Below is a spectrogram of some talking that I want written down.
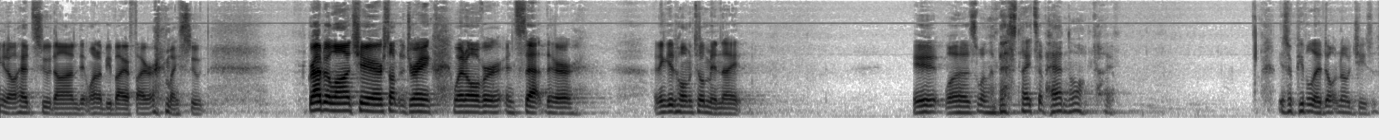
you know, had suit on, didn't want to be by a fire in my suit. Grabbed a lawn chair, something to drink, went over and sat there. I didn't get home until midnight. It was one of the best nights I've had in a long time. These are people that don't know Jesus.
